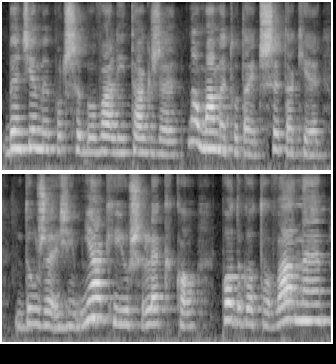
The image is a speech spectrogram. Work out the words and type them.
będziemy potrzebowali także, no mamy tutaj trzy takie duże ziemniaki, już lekko podgotowane.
